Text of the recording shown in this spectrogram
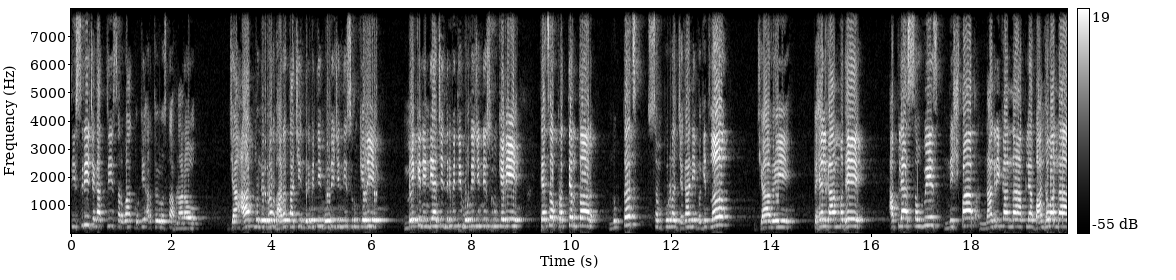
तिसरी जगातली सर्वात मोठी अर्थव्यवस्था होणार आहोत. ज्या आत्मनिर्भर भारताची निर्मिती मोदीजींनी सुरू केली मेक इन इंडियाची निर्मिती मोदीजींनी सुरू केली त्याचं प्रत्यंतर नुकतंच संपूर्ण जगाने बघितलं. ज्यावेळी पहलगाममध्ये आपल्या सव्वीस निष्पाप नागरिकांना आपल्या बांधवांना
